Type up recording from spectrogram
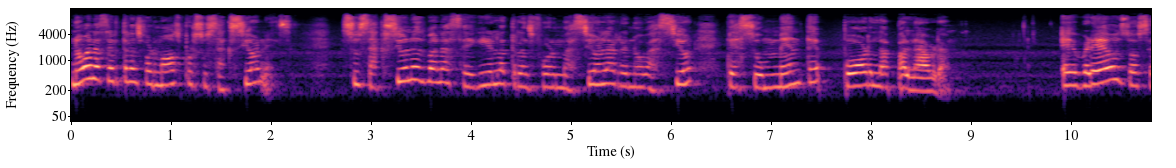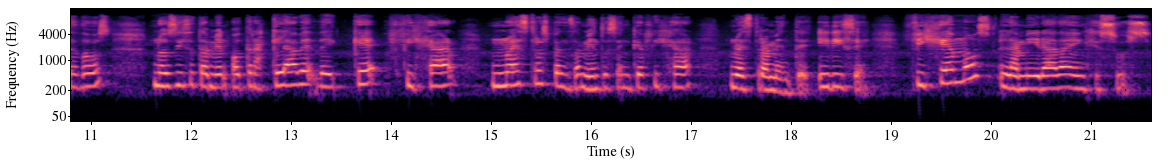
No van a ser transformados por sus acciones. Sus acciones van a seguir la transformación, la renovación de su mente por la palabra. Hebreos 12.2 nos dice también otra clave de qué fijar nuestros pensamientos, en qué fijar nuestra mente. Y dice, fijemos la mirada en Jesús,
